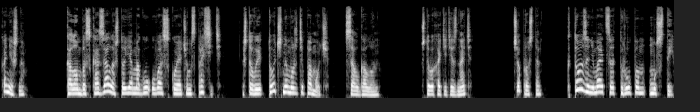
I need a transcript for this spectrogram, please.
«Конечно. Коломба сказала, что я могу у вас кое о чем спросить, что вы точно можете помочь», — солгал он. «Что вы хотите знать?» «Все просто. Кто занимается трупом Мусты?»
